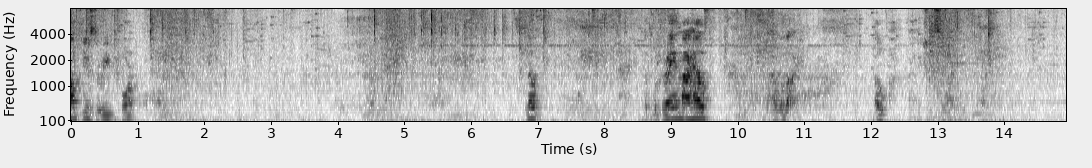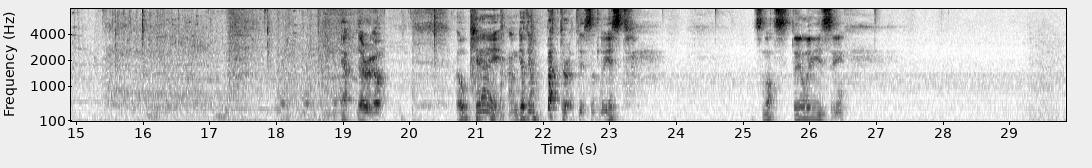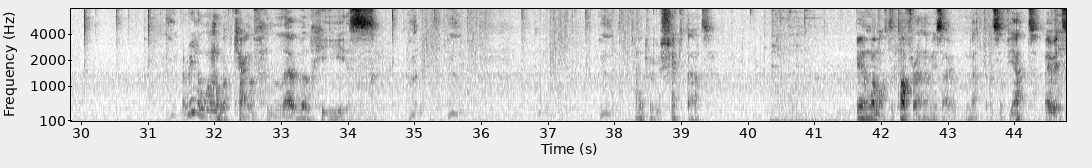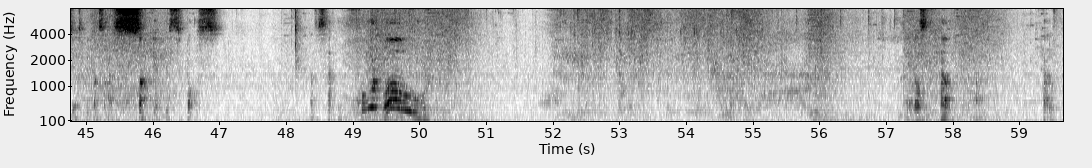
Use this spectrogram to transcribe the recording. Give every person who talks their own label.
Speaker 1: Can't use the Reaper form. Nope. That will drain my health. I will die. Oh, I actually survived. Yeah, there we go. Okay, I'm getting better at this at least. It's not still easy. I really wonder what kind of level he is. Can't really check that. Been one of the tougher enemies I've met as of yet. Maybe it's just because I suck at this boss. That has happened before. Whoa! It doesn't have a uh, health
